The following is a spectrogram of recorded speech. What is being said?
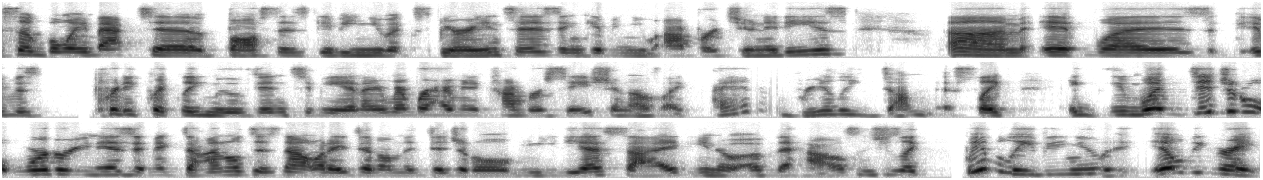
So going back to bosses giving you experiences and giving you opportunities, um, it was, it was pretty quickly moved into me. And I remember having a conversation. I was like, I haven't really done this. Like, what digital ordering is at McDonald's is not what I did on the digital media side, you know, of the house. And she's like, we believe in you. It'll be great.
